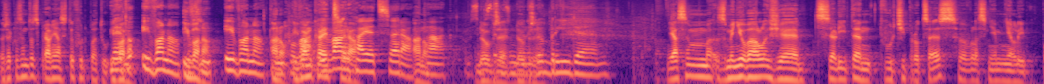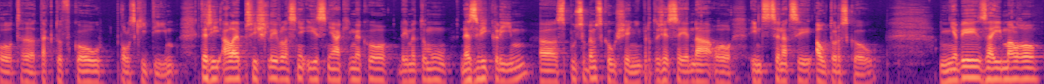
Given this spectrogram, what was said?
řekl jsem to správně, asi to furt pletu. Ne, Ivana. to Ivana. To Ivana. Ivana Ano, Trumpová. Ivanka je Ivanka dcera. je dcera. Ano. Tak, Dobře, dobře. Dobrý den. Já jsem zmiňoval, že celý ten tvůrčí proces vlastně měli pod eh, taktovkou polský tým, kteří ale přišli vlastně i s nějakým jako, dejme tomu, nezvyklým eh, způsobem zkoušení, protože se jedná o inscenaci autorskou. Mě by zajímalo,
